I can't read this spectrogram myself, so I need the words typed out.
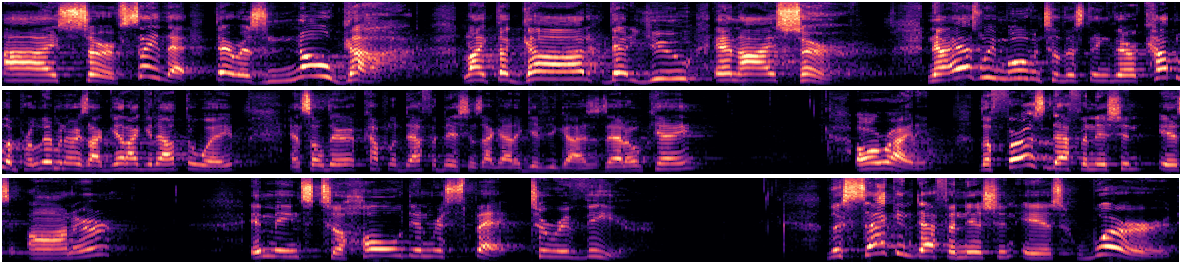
I serve. Say that. There is no God like the God that you and I serve. Now, as we move into this thing, there are a couple of preliminaries I get, I get out the way. And so there are a couple of definitions I got to give you guys. Is that okay? All righty. The first definition is honor. It means to hold in respect, to revere. The second definition is word,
